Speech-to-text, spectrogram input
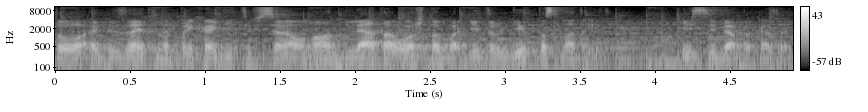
то обязательно приходите все равно для того, чтобы и других посмотреть, и себя показать.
